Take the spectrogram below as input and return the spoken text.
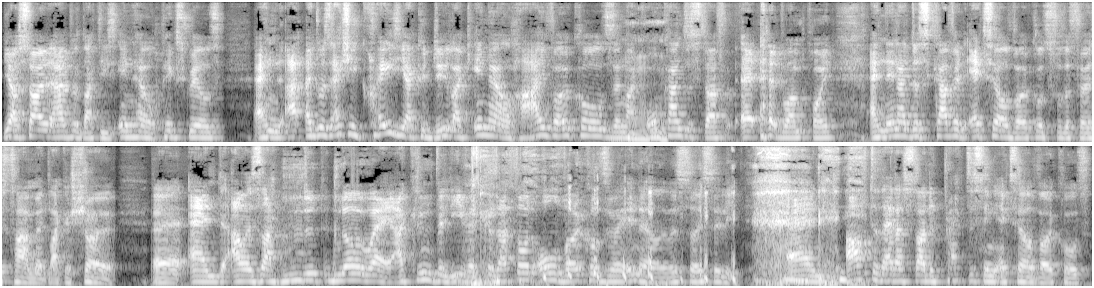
yeah, I started out with like these inhale pig squeals and I, it was actually crazy. I could do like inhale high vocals and like mm. all kinds of stuff at, at, one point. And then I discovered exhale vocals for the first time at like a show. Uh, and I was like, no way. I couldn't believe it because I thought all vocals were inhale. It was so silly. And after that, I started practicing exhale vocals.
